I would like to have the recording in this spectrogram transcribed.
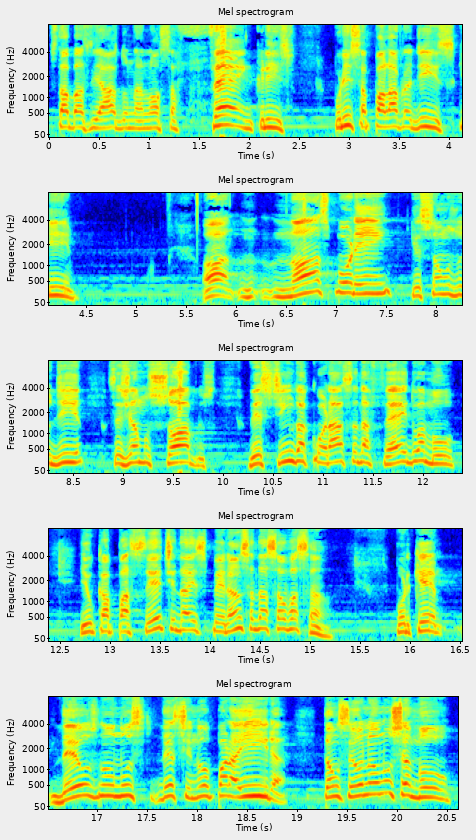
está baseada na nossa fé em Cristo. Por isso a palavra diz que, ó, nós, porém, que somos do dia, sejamos sóbrios, vestindo a coraça da fé e do amor e o capacete da esperança da salvação. Porque Deus não nos destinou para a ira, então o Senhor não nos chamou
